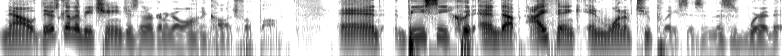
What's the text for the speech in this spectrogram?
Now, there's going to be changes that are going to go on in college football. And BC could end up, I think, in one of two places, and this is where the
